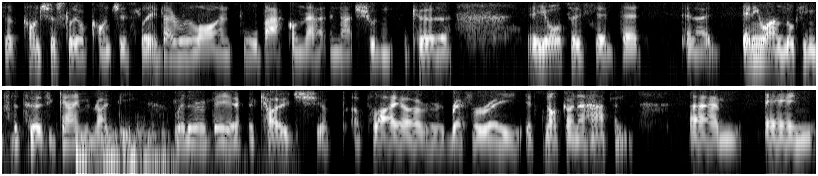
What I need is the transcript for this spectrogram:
subconsciously or consciously, they rely and fall back on that, and that shouldn't occur. He also said that you know anyone looking for the perfect game in rugby, whether it be a, a coach, a, a, player, or a referee, it's not going to happen. Um, and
